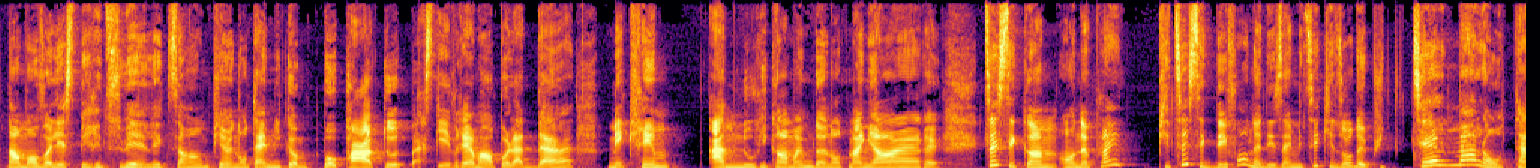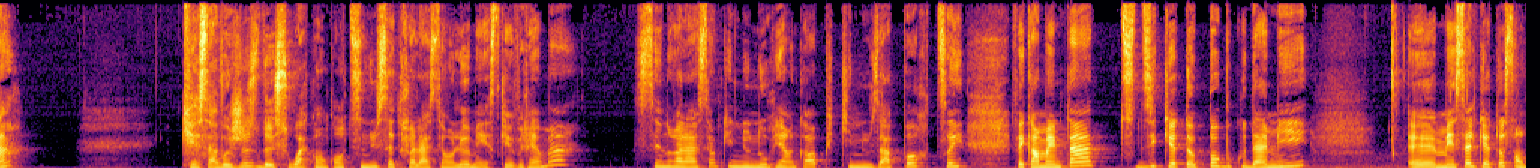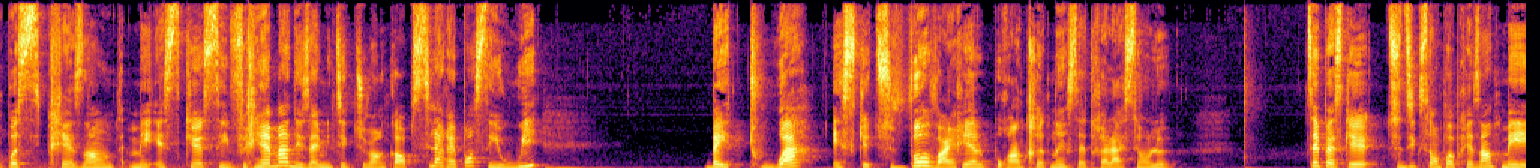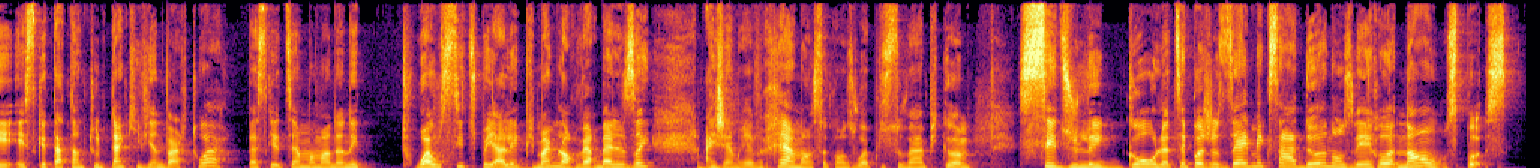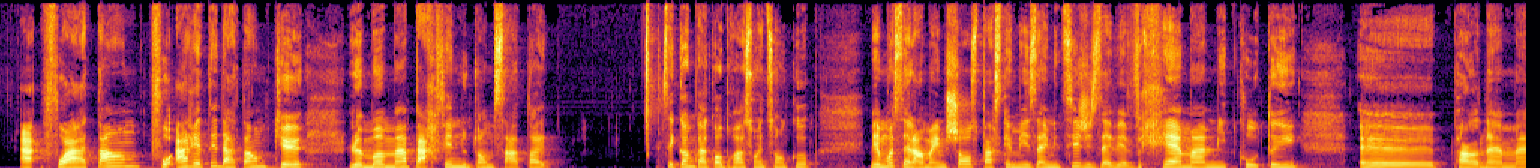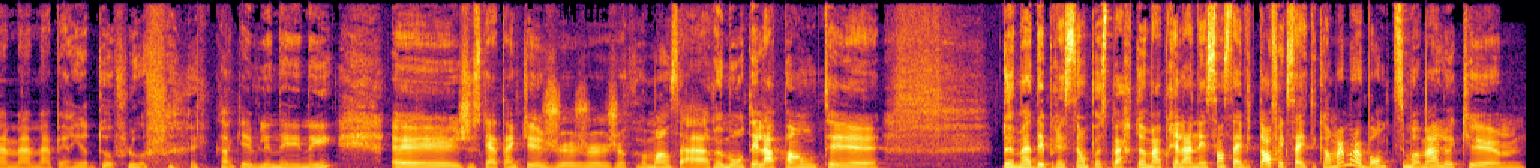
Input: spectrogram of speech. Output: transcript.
dans mon volet spirituel, exemple, puis un autre ami comme pas tout parce qu'il est vraiment pas là-dedans, mais crime, elle me nourrit quand même d'une autre manière. Tu sais, c'est comme, on a plein... Puis tu sais, c'est que des fois, on a des amitiés qui durent depuis tellement longtemps que ça va juste de soi qu'on continue cette relation-là, mais est-ce que vraiment c'est une relation qui nous nourrit encore puis qui nous apporte, tu sais? Fait qu'en même temps, tu dis que t'as pas beaucoup d'amis, euh, mais celles que tu sont pas si présentes. Mais est-ce que c'est vraiment des amitiés que tu veux encore? si la réponse est oui, ben toi, est-ce que tu vas vers elles pour entretenir cette relation-là? Tu sais, parce que tu dis qu'ils sont pas présentes, mais est-ce que tu tout le temps qu'ils viennent vers toi? Parce que, tu à un moment donné, toi aussi, tu peux y aller, puis même leur verbaliser. Hey, j'aimerais vraiment ça qu'on se voit plus souvent, puis comme, céduler, go, là. Tu sais, pas juste dire, mais que ça donne, on se verra. Non, c'est pas faut attendre, faut arrêter d'attendre que le moment parfait nous tombe sur la tête. C'est comme quand on prend soin de son couple. Mais moi, c'est la même chose parce que mes amitiés, je les avais vraiment mis de côté euh, pendant ma, ma, période tough, là, quand Evelyne est née, euh, jusqu'à temps que je, commence à remonter la pente euh, de ma dépression postpartum après la naissance à Victor. Fait que ça a été quand même un bon petit moment là, que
